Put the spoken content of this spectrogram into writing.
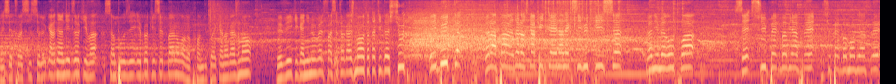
Mais cette fois-ci, c'est le gardien d'Izzo qui va s'imposer et bloquer cette balle. On va reprendre du coup avec un engagement. Levi qui gagne une nouvelle fois cet engagement. Tentative de shoot et but de la part de leur capitaine Alexis Butris, le numéro 3. C'est superbe bien fait, superbement bien fait.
